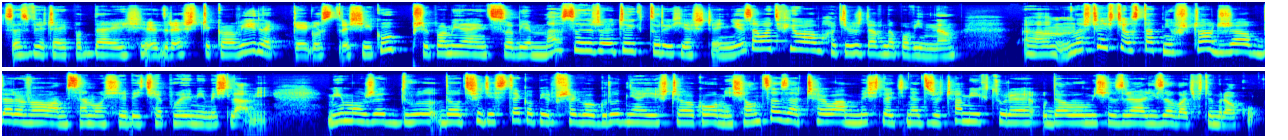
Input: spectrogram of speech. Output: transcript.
Zazwyczaj poddaję się dreszczykowi lekkiego stresiku, przypominając sobie masę rzeczy, których jeszcze nie załatwiłam, choć już dawno powinnam. Um, na szczęście ostatnio szczodrze obdarowałam samą siebie ciepłymi myślami. Mimo, że do, do 31 grudnia jeszcze około miesiąca zaczęłam myśleć nad rzeczami, które udało mi się zrealizować w tym roku.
